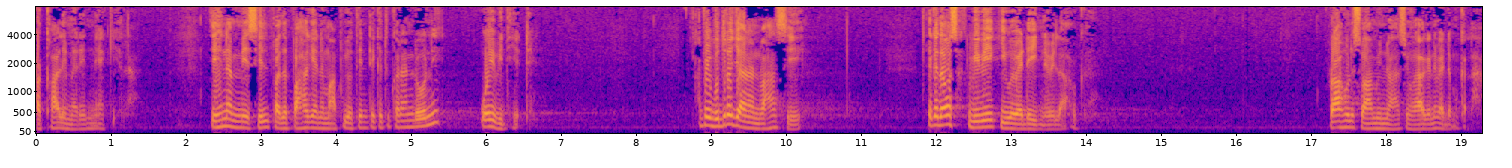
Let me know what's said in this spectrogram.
අකාලේ මැරෙන්නේ නැහැ කියලා. එහෙනම් මේ සිල්පද පහ ගැනම අපි ඔතෙන්ට එකතු කරන්න ඕනේ ওই විදිහට. අපේ බුදුරජාණන් වහන්සේ එක දවසක් විවේකීව වැඩ ඉන්න වෙලාවක රාහුල ස්වාමීන් වහන්සේ හොයාගෙන වැඩම කළා.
